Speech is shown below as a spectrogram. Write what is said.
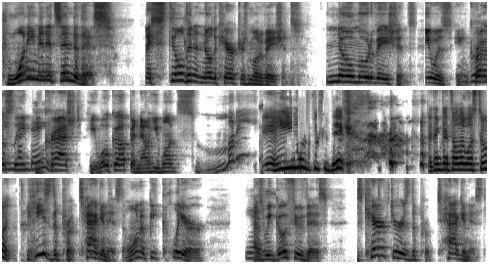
20 minutes into this, I still didn't know the character's motivations. No motivations. He was in Completely cryosleep. He crashed. He woke up, and now he wants money. Yeah, he was just a dick. I think that's all it was to it. He's the protagonist. I want to be clear as we go through this. His character is the protagonist.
